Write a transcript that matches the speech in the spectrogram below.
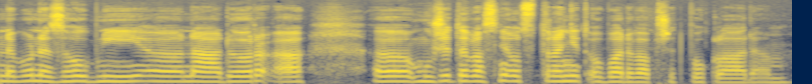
nebo nezhoubný nádor a můžete vlastně odstranit oba dva, předpokládám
